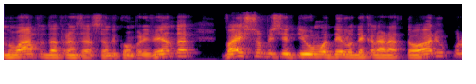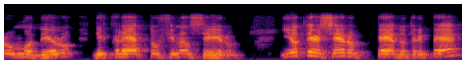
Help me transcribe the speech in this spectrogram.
no ato da transação de compra e venda, vai substituir o modelo declaratório por um modelo de crédito financeiro. E o terceiro pé do tripé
